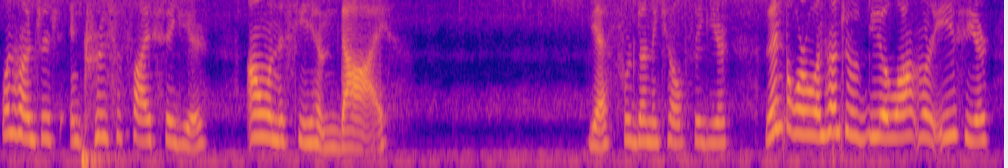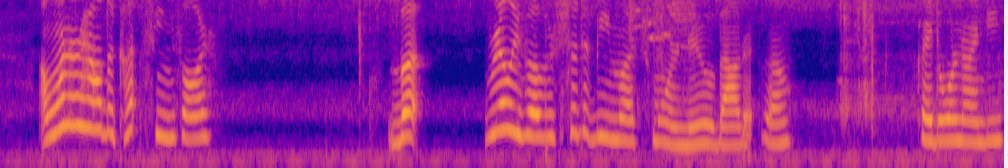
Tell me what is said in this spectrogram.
100 and crucify figure. I want to see him die. Yes, we're gonna kill figure. Then door 100 would be a lot more easier. I wonder how the cutscenes are. But Really though, there shouldn't be much more new about it though. Okay, door 90.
